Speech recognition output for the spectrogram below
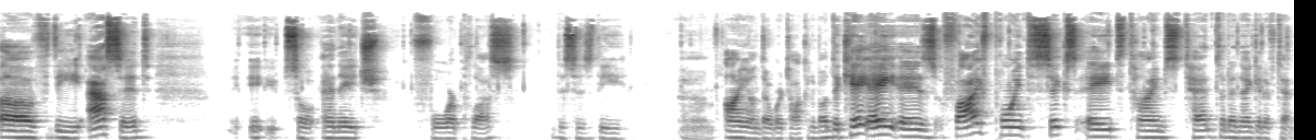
of the acid, so NH4 plus, this is the um, ion that we're talking about. The Ka is 5.68 times 10 to the negative 10.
